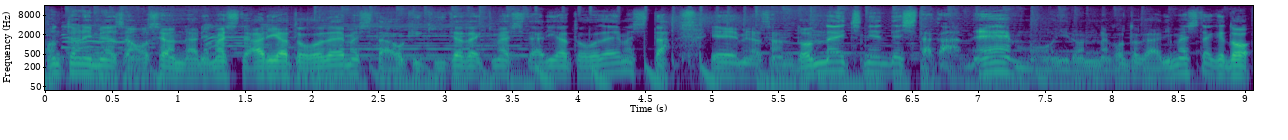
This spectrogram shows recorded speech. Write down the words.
本当に皆さんお世話になりましてありがとうございました。お聞きいただきましてありがとうございました、えー、皆さんどんな1年でしたかね。もういろんなことがありましたけど、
